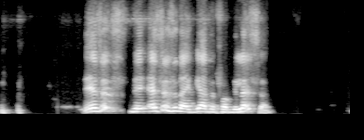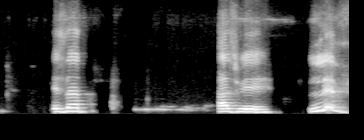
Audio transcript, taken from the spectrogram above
The essence, the essence that I gather from the lesson is that as we live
